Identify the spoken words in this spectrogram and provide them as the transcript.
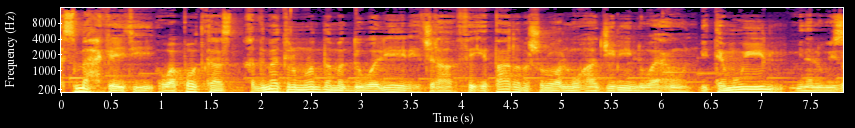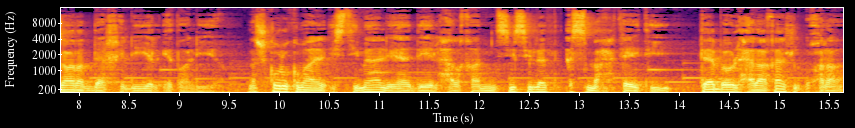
اسمع حكايتي هو بودكاست خدمات المنظمة الدولية للهجرة في إطار مشروع المهاجرين الواعون بتمويل من الوزارة الداخلية الإيطالية. نشكركم على الاستماع لهذه الحلقة من سلسلة اسمع حكايتي تابعوا الحلقات الأخرى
